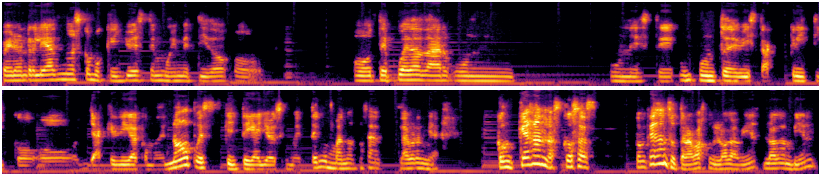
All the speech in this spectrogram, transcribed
pero en realidad no es como que yo esté muy metido o, o te pueda dar un un, este, un punto de vista crítico o ya que diga como de, no, pues que te diga yo, si me tengo un mando, o sea, la verdad, mira, con que hagan las cosas, con que hagan su trabajo y lo hagan bien, lo hagan bien,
